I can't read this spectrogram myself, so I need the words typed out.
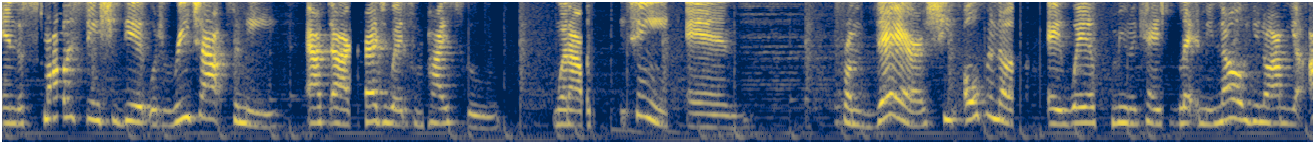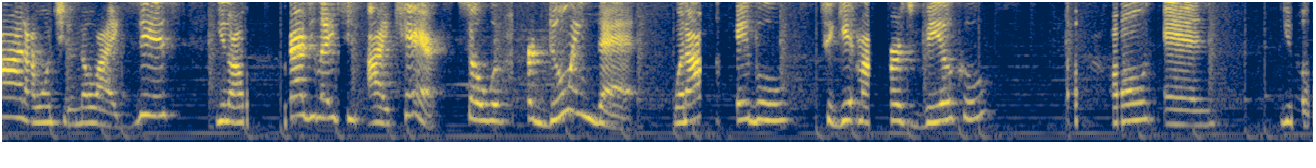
in the smallest thing she did was reach out to me after I graduated from high school when I was 18. And from there, she opened up a way of communication, letting me know, you know, I'm your aunt. I want you to know I exist. You know, I congratulate you. I care. So with her doing that, when I was able to get my first vehicle of my own and you know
